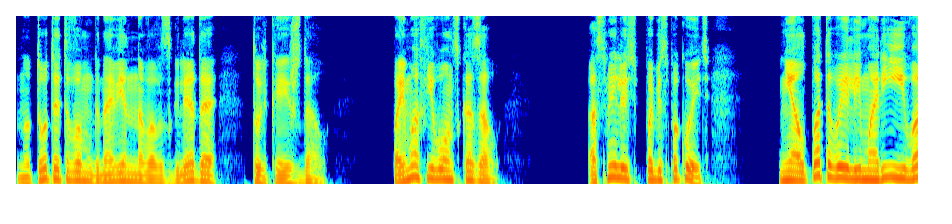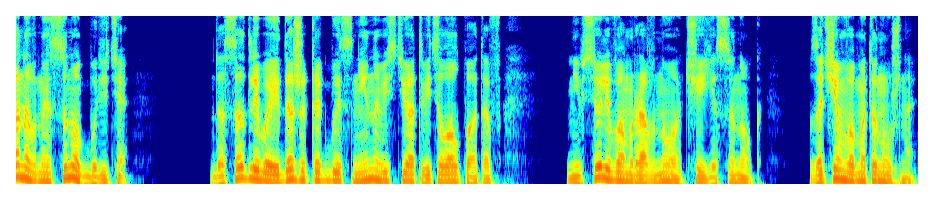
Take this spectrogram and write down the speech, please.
Но тот этого мгновенного взгляда только и ждал. Поймав его, он сказал, «Осмелюсь побеспокоить, не Алпатовой ли Марии Ивановны сынок будете?» Досадливо и даже как бы с ненавистью ответил Алпатов, «Не все ли вам равно, чей я сынок? Зачем вам это нужно?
